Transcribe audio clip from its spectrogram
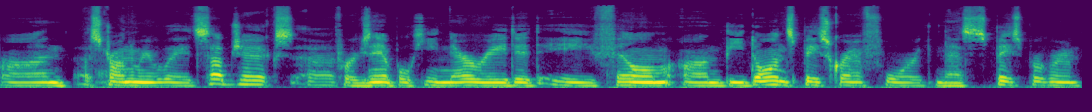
on astronomy related subjects. Uh, for example, he narrated a film on the Dawn spacecraft for the NASA space program.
